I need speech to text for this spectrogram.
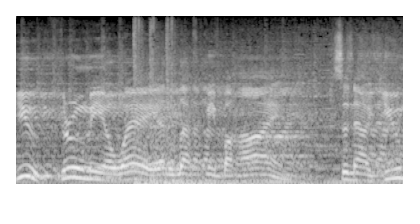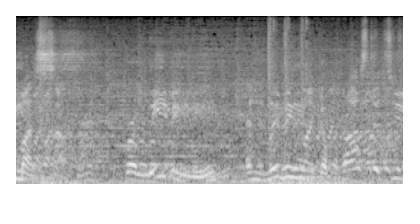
You threw me away and left me behind. So now you must suffer for leaving me and living like a prostitute.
